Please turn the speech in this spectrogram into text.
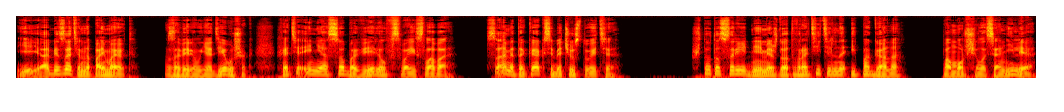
«Ее обязательно поймают», — заверил я девушек, хотя и не особо верил в свои слова. «Сами-то как себя чувствуете?» «Что-то среднее между отвратительно и погано», Поморщилась Анилия,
